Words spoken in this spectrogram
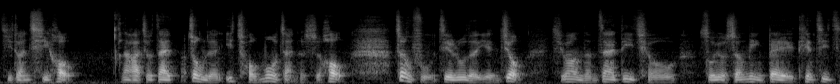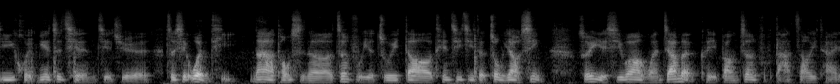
极端气候。那就在众人一筹莫展的时候，政府介入了研究，希望能在地球所有生命被天气机毁灭之前解决这些问题。那同时呢，政府也注意到天气机的重要性，所以也希望玩家们可以帮政府打造一台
